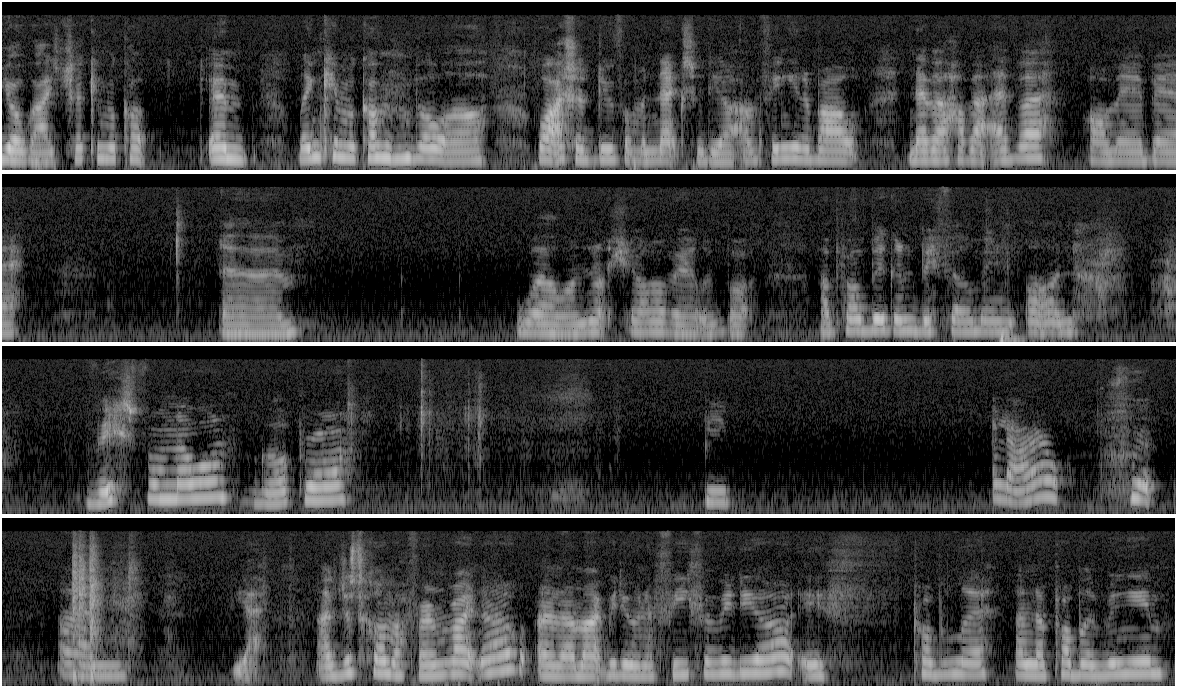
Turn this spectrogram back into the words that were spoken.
yo guys, check in the um, link in the comment below what I should do for my next video. I'm thinking about Never Have I Ever, or maybe, um, well, I'm not sure really, but I'm probably going to be filming on this from now on, GoPro. I've just called my friend right now, and I might be doing a FIFA video if probably, and I'll probably ring him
